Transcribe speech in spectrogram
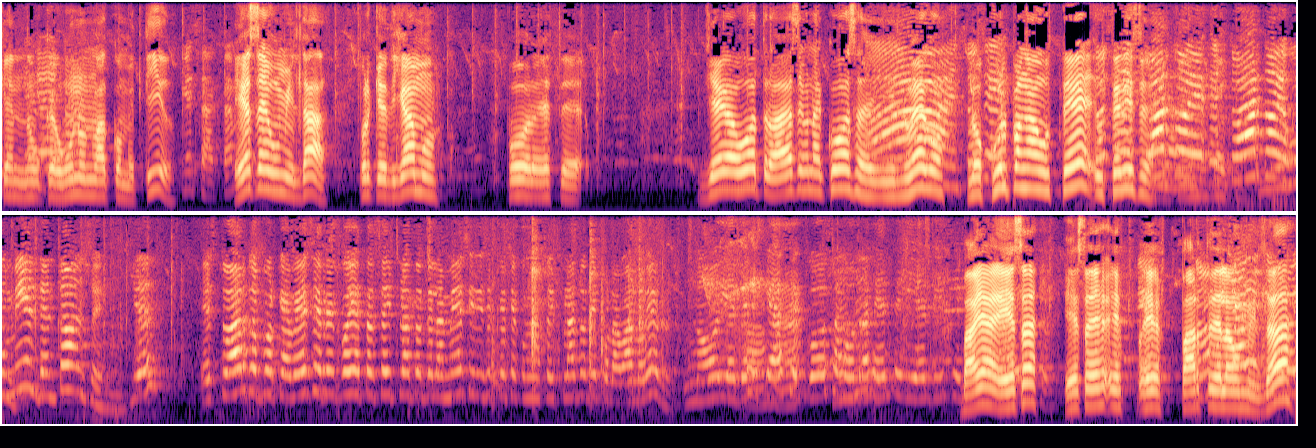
que, no, que uno no ha cometido. Exactamente. Esa es humildad, porque digamos, por este, llega otro, hace una cosa y Ah, luego lo culpan a usted, Entonces, usted dice, Estuardo es, Estuardo es humilde entonces. Estuardo porque a veces recoge hasta seis platos de la mesa y dice que se con los seis platos de por lavarlo él. No, y hay veces que hace cosas otra gente y él dice. vaya, esa, esa es, es- es parte de la humildad. Lo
